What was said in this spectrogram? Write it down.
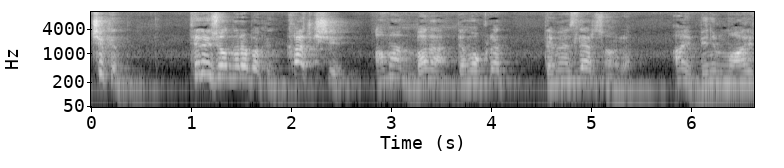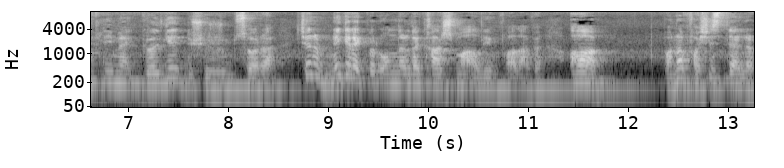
Çıkın, televizyonlara bakın. Kaç kişi aman bana demokrat demezler sonra. Ay benim muhalifliğime gölge düşürürüm sonra. Canım ne gerek var onları da karşıma alayım falan filan. Aa bana faşist derler.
